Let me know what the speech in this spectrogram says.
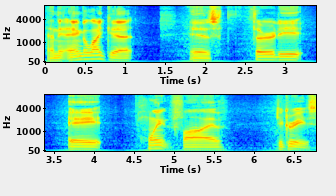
And the angle I get is 38.5 degrees.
